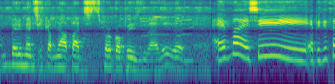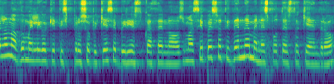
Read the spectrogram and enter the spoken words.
δεν περιμένεις και καμιά απάντηση της προκοπής δηλαδή. Δεν. Εύα, εσύ, επειδή θέλω να δούμε λίγο και τις προσωπικές εμπειρίες του καθενός, μας είπες ότι δεν έμενες ποτέ στο κέντρο,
